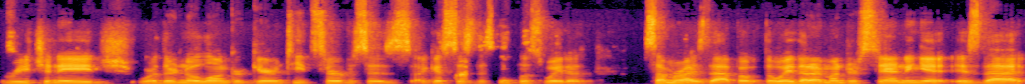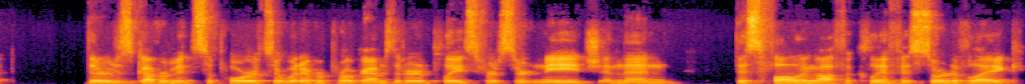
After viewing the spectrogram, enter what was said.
reach an age where they're no longer guaranteed services. I guess is the simplest way to summarize that. But the way that I'm understanding it is that there's government supports or whatever programs that are in place for a certain age, and then this falling off a cliff is sort of like,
